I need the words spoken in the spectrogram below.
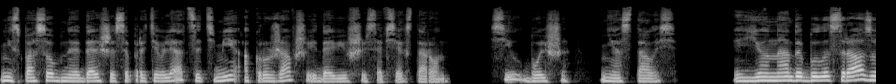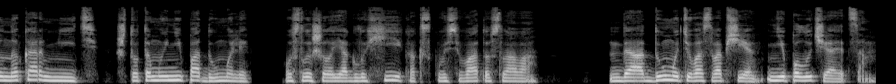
неспособная дальше сопротивляться тьме, окружавшей и давившей со всех сторон. Сил больше не осталось. Ее надо было сразу накормить, что-то мы не подумали», — услышала я глухие, как сквозь вату слова. «Да, думать у вас вообще не получается».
